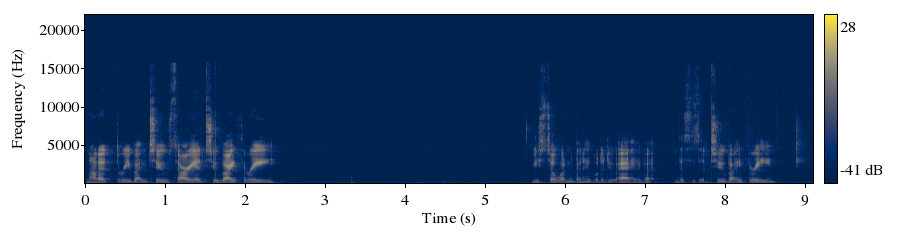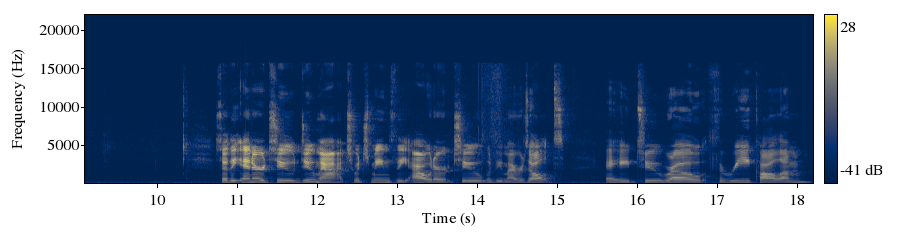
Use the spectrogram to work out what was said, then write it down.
Not a 3 by 2, sorry, a 2 by 3. You still wouldn't have been able to do A, but this is a 2 by 3. So the inner two do match, which means the outer two would be my result. A two row, three column,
